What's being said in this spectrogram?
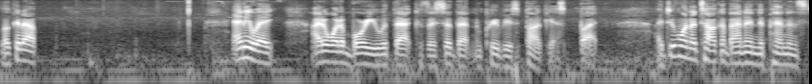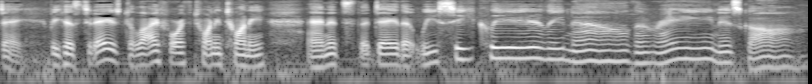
Look it up. Anyway, I don't want to bore you with that because I said that in a previous podcast, but I do want to talk about Independence Day because today is July 4th, 2020, and it's the day that we see clearly now the rain is gone.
